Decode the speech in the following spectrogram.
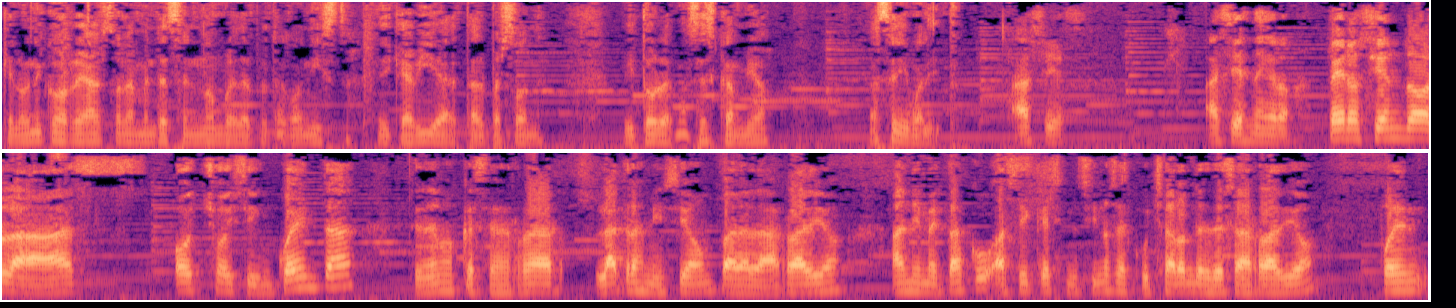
Que lo único real solamente es el nombre del protagonista y que había tal persona. Y todo lo demás es cambiado. Va a ser igualito. Así es. Así es, negro. Pero siendo las 8 y 50, tenemos que cerrar la transmisión para la radio Animetaku. Así que si, si nos escucharon desde esa radio, pueden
